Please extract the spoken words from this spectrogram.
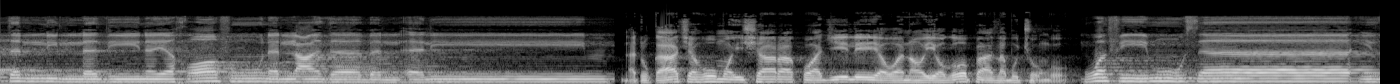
آية للذين يخافون العذاب الأليم. Na tukaacha humo ishara kwa ajili ya wanaoiogopa adhabu chungu. وفي موسى إذ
